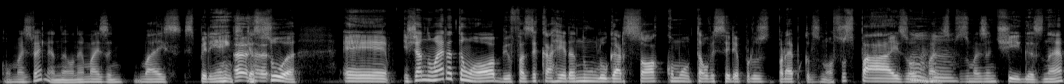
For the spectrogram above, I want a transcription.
ou mais velha não, né? Mais, mais experiente que a sua, é, já não era tão óbvio fazer carreira num lugar só, como talvez seria para a época dos nossos pais ou uhum. mais pessoas mais antigas, né?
